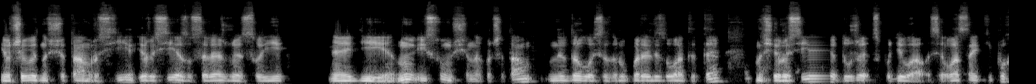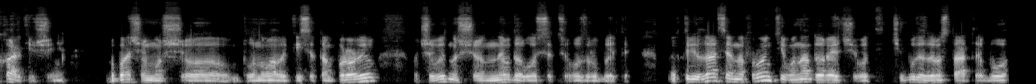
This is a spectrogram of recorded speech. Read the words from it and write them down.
І очевидно, що там Росія і Росія зосереджує свої дії. Ну і Сумщина, хоча там не вдалося реалізувати те, на що Росія дуже сподівалася. Власне, як і по Харківщині. Ми бачимо, що планували якийсь там прорив. Очевидно, що не вдалося цього зробити. Активізація на фронті, вона, до речі, от чи буде зростати або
